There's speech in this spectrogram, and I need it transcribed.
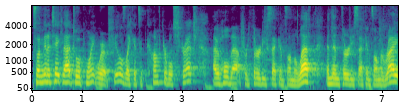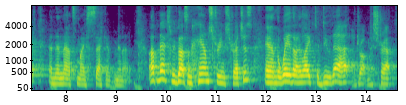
So I'm gonna take that to a point where it feels like it's a comfortable stretch. I would hold that for 30 seconds on the left and then 30 seconds on the right, and then that's my second minute. Up next, we've got some hamstring stretches, and the way that I like to do that, I drop my strap,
